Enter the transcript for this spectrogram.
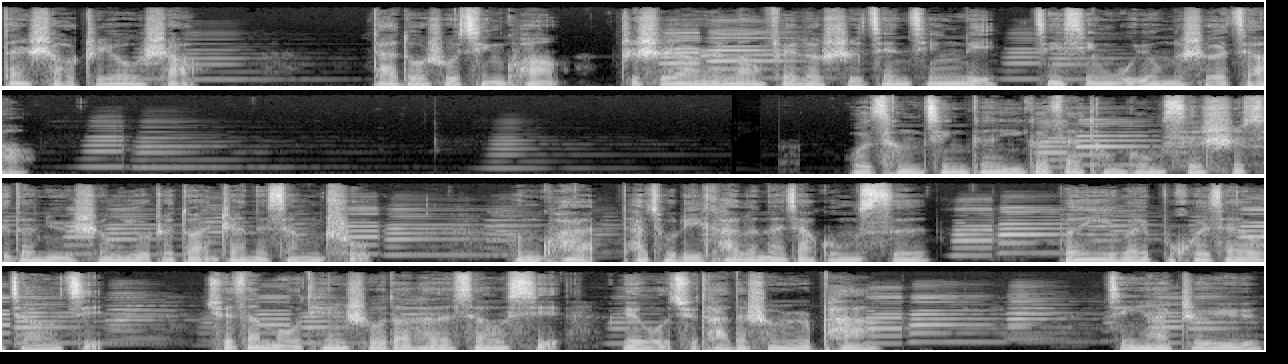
但少之又少。大多数情况只是让人浪费了时间精力进行无用的社交。我曾经跟一个在同公司实习的女生有着短暂的相处，很快她就离开了那家公司。本以为不会再有交集。却在某天收到他的消息，约我去他的生日趴。惊讶之余，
